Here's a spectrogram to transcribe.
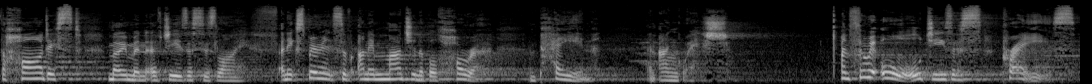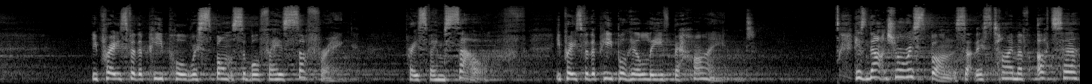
the hardest moment of Jesus' life, an experience of unimaginable horror and pain and anguish. And through it all, Jesus prays. He prays for the people responsible for his suffering prays for himself. He prays for the people he'll leave behind. His natural response at this time of utter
